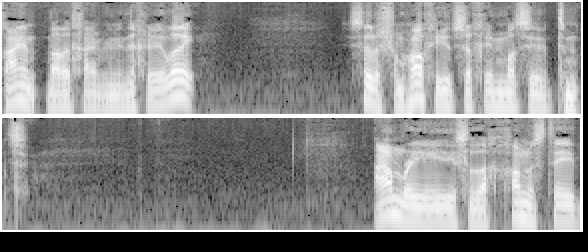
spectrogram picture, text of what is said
Chaim malachayim v'nechelei. So the shemhachi yitzachim matzir timutz. Amri, so the Chacham state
